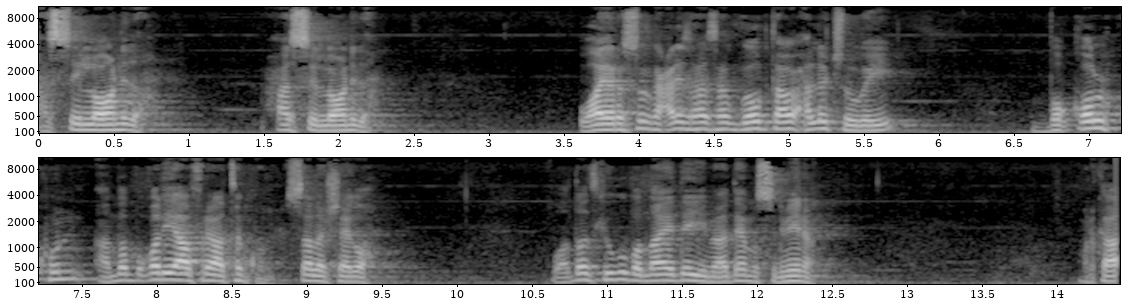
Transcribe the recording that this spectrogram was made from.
xasiloonida xasiloonida waayo rasuulka alay sala slam goobtaa la joogay boqol kun amba boqol iyo afar iyo labaatan kun se sheego waa dadkii ugu badnaaya dee yimaadeen muslimiina. Marka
